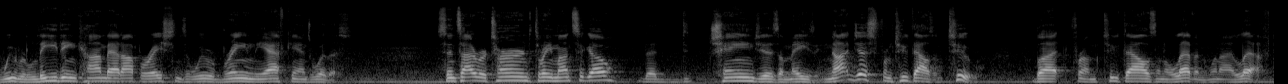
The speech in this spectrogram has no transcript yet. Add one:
We were leading combat operations and we were bringing the Afghans with us. Since I returned three months ago, the change is amazing. Not just from 2002, but from 2011 when I left.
